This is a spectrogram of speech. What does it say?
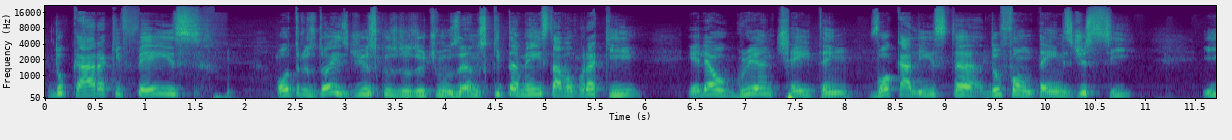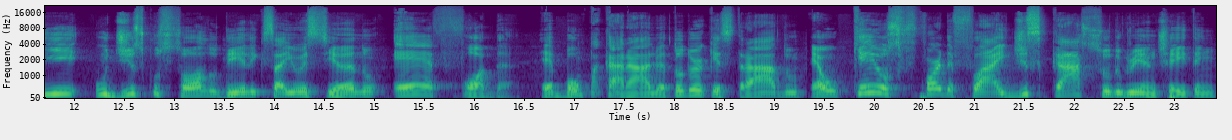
do cara que fez outros dois discos dos últimos anos que também estavam por aqui. Ele é o Grian Chaitin, vocalista do Fontaines DC. E o disco solo dele que saiu esse ano é foda. É bom pra caralho, é todo orquestrado. É o Chaos for the Fly, descasso do Grian Chaitin.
